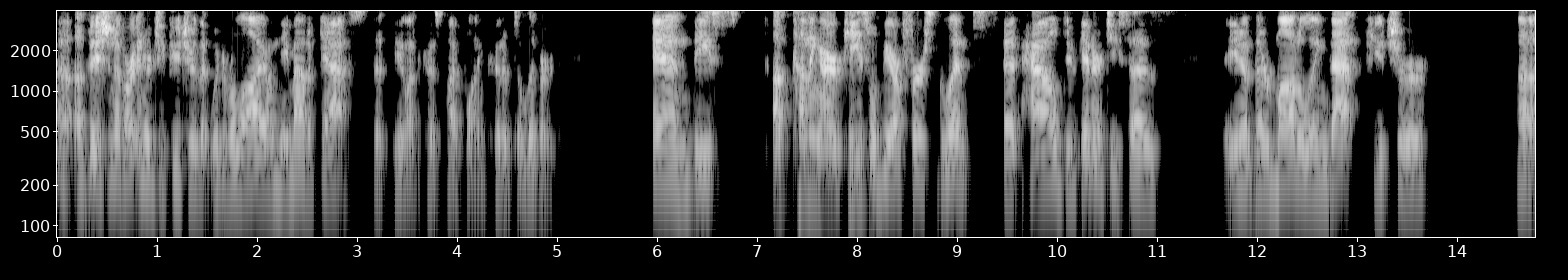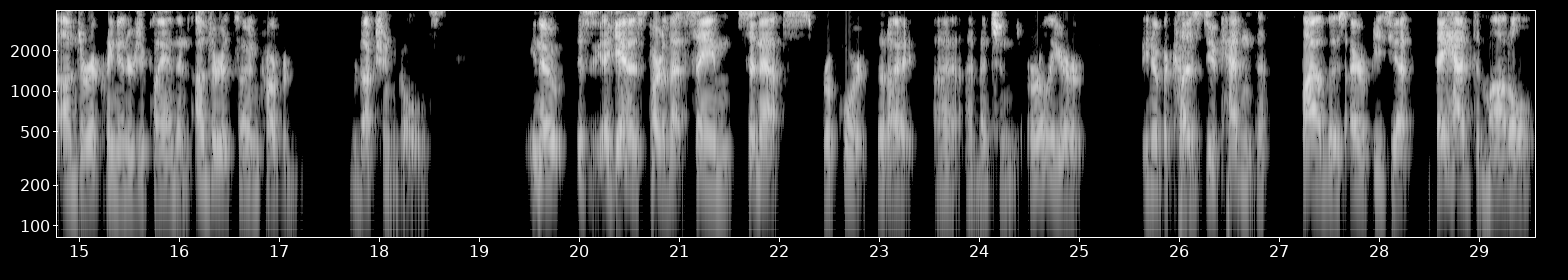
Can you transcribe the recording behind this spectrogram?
a vision of our energy future that would rely on the amount of gas that the Atlantic Coast Pipeline could have delivered. And these upcoming IRPs will be our first glimpse at how Duke Energy says, you know, they're modeling that future uh, under a clean energy plan and under its own carbon reduction goals. You know, is again as part of that same synapse report that I uh, I mentioned earlier. You know, because Duke hadn't filed those IRPs yet, they had to model,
